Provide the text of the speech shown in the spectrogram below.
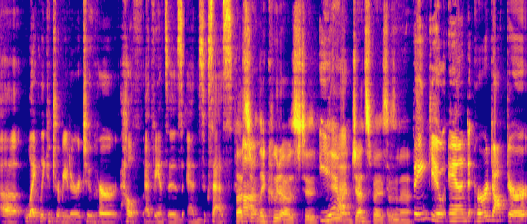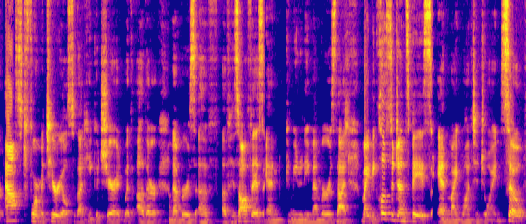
a likely contributor to her health advances and success. That's Um, certainly kudos to you yeah. and GenSpace, isn't it? Thank you. And her doctor asked for material so that he could share it with other members of, of his office and community members that might be close to GenSpace and might want to join. So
